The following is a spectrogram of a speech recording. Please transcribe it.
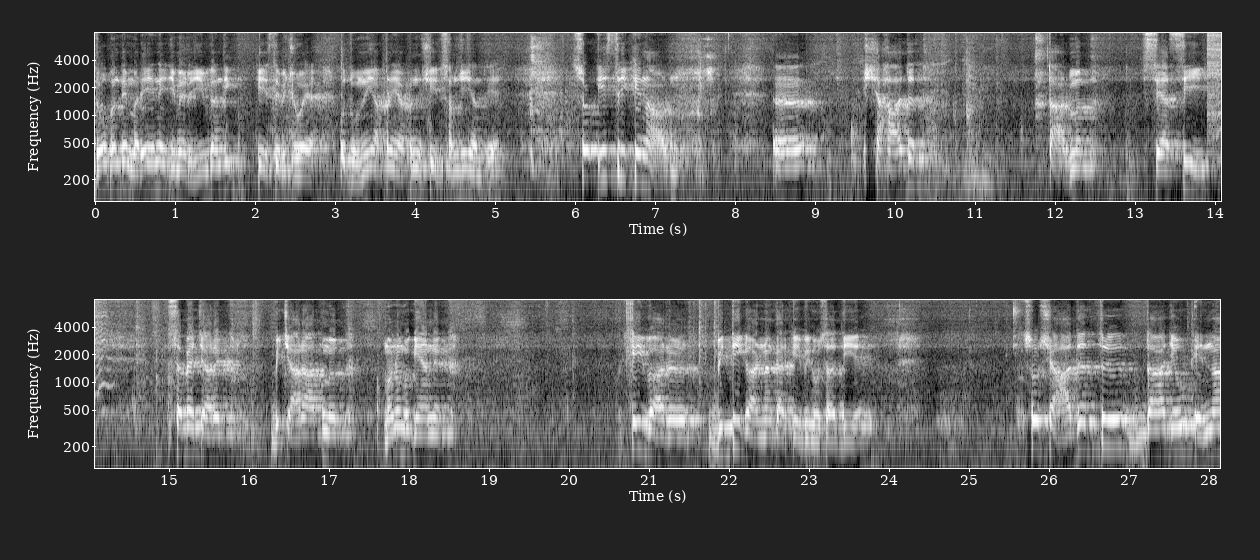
ਦੋ ਬੰਦੇ ਮਰੇ ਨੇ, ਜਿਵੇਂ ਰਾਜੀਵ ਗਾਂਧੀ ਕੇਸ ਦੇ ਵਿੱਚ ਹੋਇਆ, ਉਹ ਦੋਨੇ ਆਪਣੇ ਆਪ ਨੂੰ ਸ਼ਹੀਦ ਸਮਝੀ ਜਾਂਦੇ ਆ ਸੋ ਇਸ ਤਰੀਕੇ ਨਾਲ ਸ਼ਹਾਦਤ, ਧਾਰਮਿਕ, ਸਿਆਸੀ, ਸਭਿਆਚਾਰਕ, ਵਿਚਾਰਾਤਮਕ, ਮਨੋਵਿਗਿਆਨਕ ਕਈ ਵਾਰ ਵਿੱਤੀ ਕਾਰਨਾਂ ਕਰਕੇ ਵੀ ਹੋ ਸਕਦੀ ਹੈ। ਸੋ ਸ਼ਹਾਦਤ ਦਾ ਜੋ ਇਨਾ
